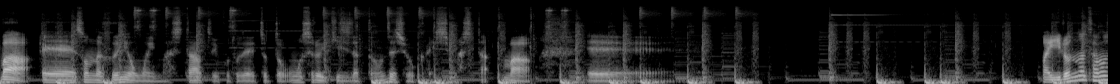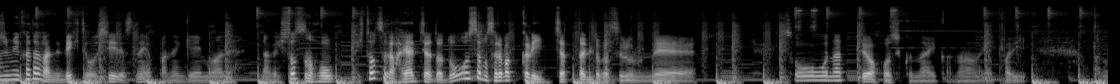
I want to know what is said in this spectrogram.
まあ、えー、そんな風に思いましたということで、ちょっと面白い記事だったので紹介しました。まあ、えまあ、いろんな楽しみ方がね、できてほしいですね。やっぱね、ゲームはね。なんか一つの方、一つが流行っちゃうとどうしてもそればっかりいっちゃったりとかするんで、そうなっては欲しくないかな。やっぱり、あの、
